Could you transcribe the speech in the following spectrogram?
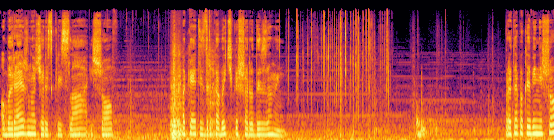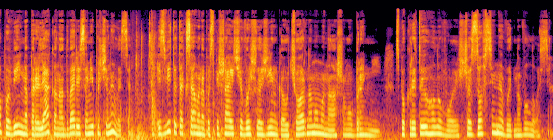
Обережно через крісла ішов. Пакет із рукавички шародив за ним. Проте, поки він ішов повільно, перелякано, двері самі причинилися, і звідти так само не поспішаючи вийшла жінка у чорному монашому вбранні з покритою головою, що зовсім не видно волосся.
